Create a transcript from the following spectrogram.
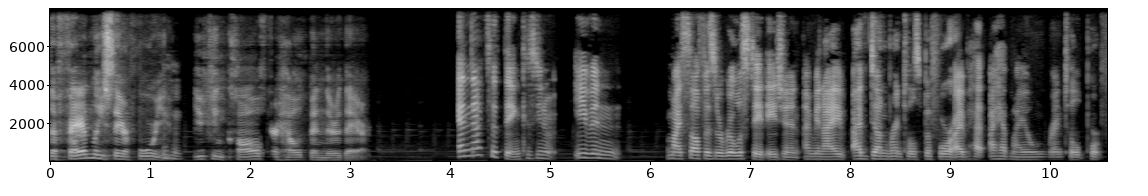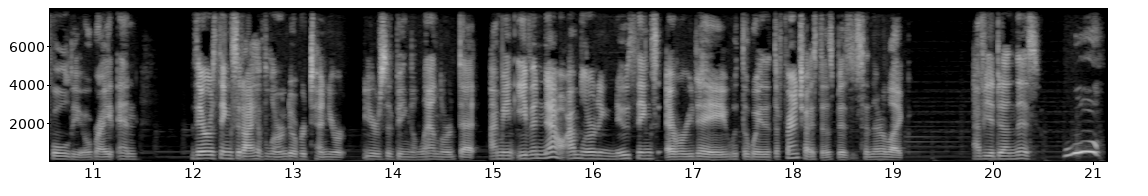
the family's there for you. Mm-hmm. You can call for help and they're there and that's the thing because you know even myself as a real estate agent i mean I, i've done rentals before. I've had i have my own rental portfolio right? And there are things that i have learned over 10 year, years of being a landlord that i mean even now i'm learning new things every day with the way that the franchise does business. And they're like have you done this? Woo,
